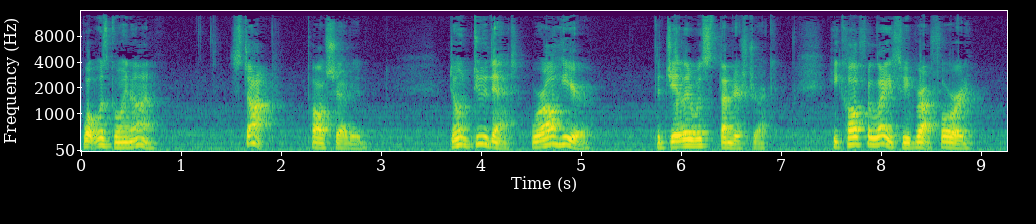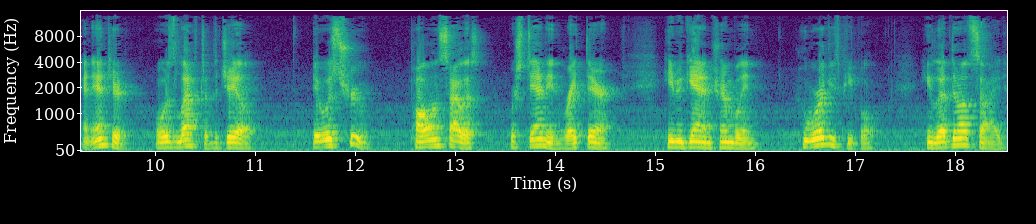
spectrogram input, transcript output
What was going on? Stop, Paul shouted. Don't do that. We're all here. The jailer was thunderstruck. He called for lights to be brought forward, and entered what was left of the jail. It was true. Paul and Silas were standing right there. He began trembling. Who were these people? He led them outside.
